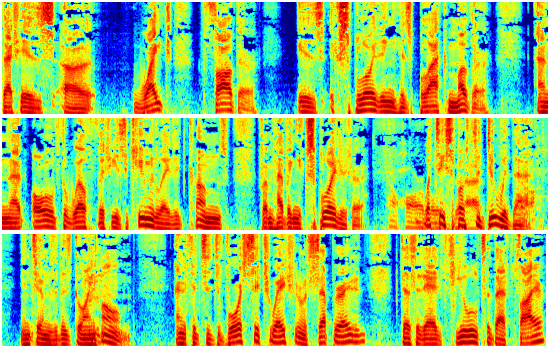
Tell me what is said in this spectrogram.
that his, uh, white father is exploiting his black mother and that all of the wealth that he's accumulated comes from having exploited her. How horrible What's he supposed to do with that in terms of his going home? And if it's a divorce situation or separated, does it add fuel to that fire?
